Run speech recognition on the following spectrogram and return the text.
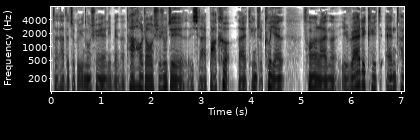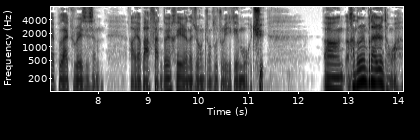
在他的这个运动宣言里面呢，他号召学术界一起来罢课，来停止科研，从而来呢 eradicate anti-black racism，啊，要把反对黑人的这种种族主义给抹去。嗯，很多人不太认同啊，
